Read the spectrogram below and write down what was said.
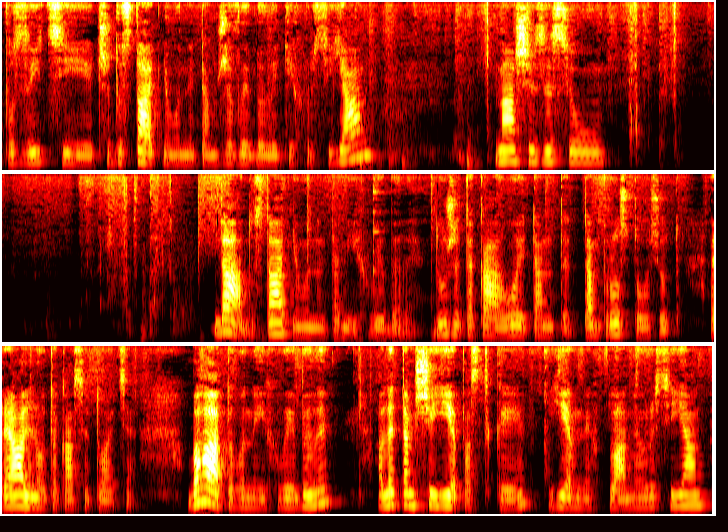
позиції, чи достатньо вони там вже вибили тих росіян, наші ЗСУ. Да, достатньо вони там їх вибили. Дуже така, ой, там, там просто ось от реально така ситуація. Багато вони їх вибили, але там ще є пастки, є в них плани у росіян.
